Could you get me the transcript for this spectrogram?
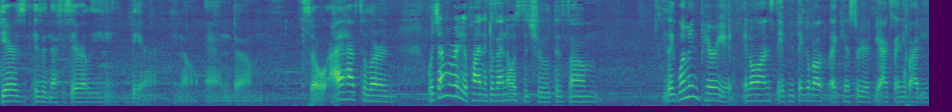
theirs isn't necessarily there, you know. And um, so I have to learn, which I'm already applying it because I know it's the truth. Is um, like women, period. In all honesty, if you think about like history, or if you ask anybody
